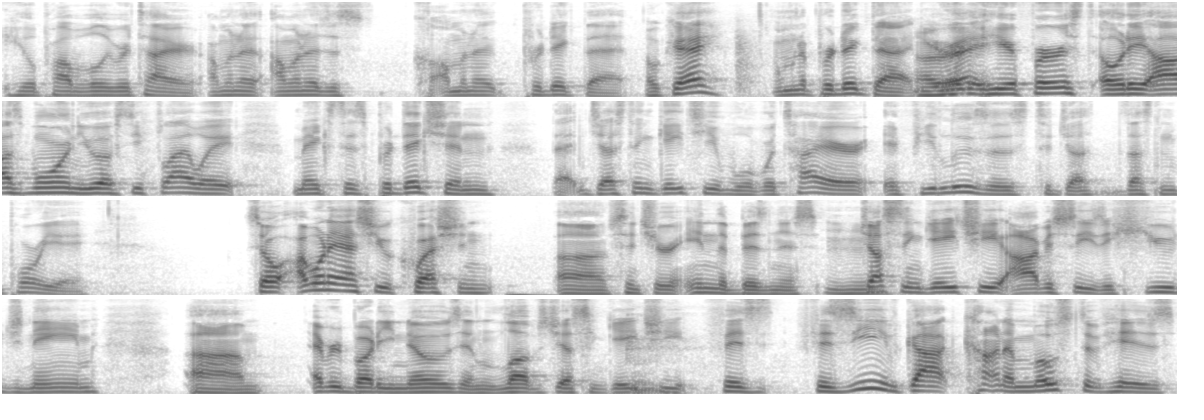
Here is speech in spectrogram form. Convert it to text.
he'll probably retire. I'm going to I'm to just I'm to predict that. okay. I'm going to predict that. You All heard right. it here first. Ode' Osbourne, UFC flyweight, makes his prediction that Justin Gaethje will retire if he loses to Ju- Dustin Poirier. So I want to ask you a question uh, since you're in the business. Mm-hmm. Justin Gaethje obviously is a huge name. Um, everybody knows and loves Justin Gaethje. Fiz- Fiziev got kind of most of his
